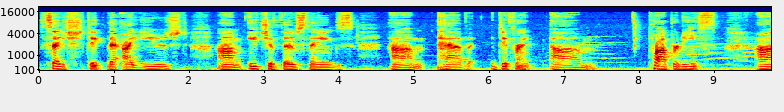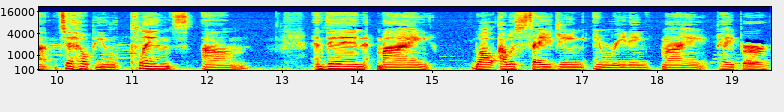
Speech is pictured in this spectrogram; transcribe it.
sage stick that I used. Um, each of those things um, have different um, properties uh, to help you cleanse. Um, and then my, while I was saging and reading my paper,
